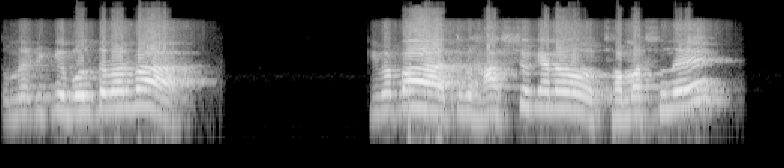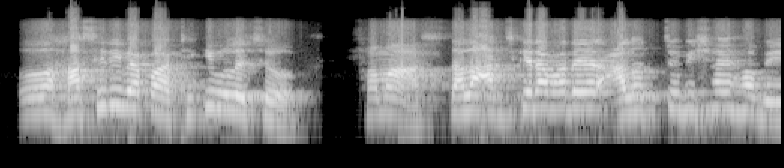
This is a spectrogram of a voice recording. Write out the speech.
তোমরা কি কে বলতে পারবা? কি ব্যাপার? তুমি হাসছো কেন ছমাস শুনে? ও, হাসিরই ব্যাপার, ঠিকই বলেছ। সমাস, তাহলে আজকের আমাদের আলোচ্য বিষয় হবে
